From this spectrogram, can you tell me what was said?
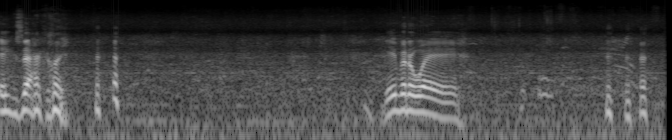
Exactly. Gave it away.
